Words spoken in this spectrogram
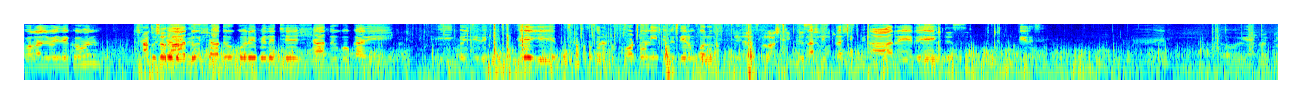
পলাশ ভাই দেখুন সাধু সাধু সাধু সাধু করে ফেলেছে সাধু কোকারি। এই বাজি দেখি। এই এই তোর একটু ফটো নিতে তুই এরকম করো। প্লাস্টিক প্লাস্টিক প্লাস্টিক আরে রে। দিয়ে দিছে এখন একটু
